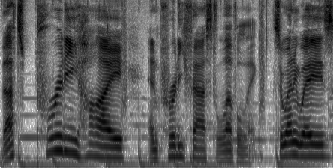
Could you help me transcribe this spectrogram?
that's pretty high and pretty fast leveling. So anyways,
